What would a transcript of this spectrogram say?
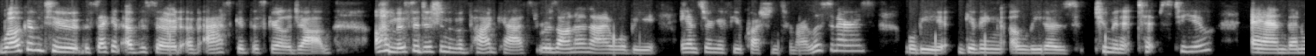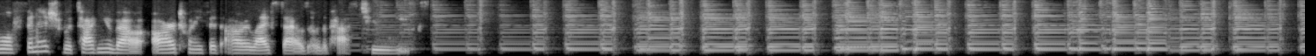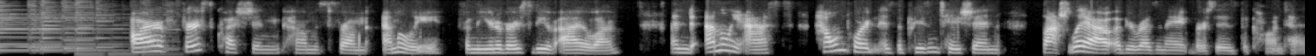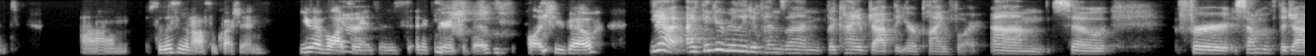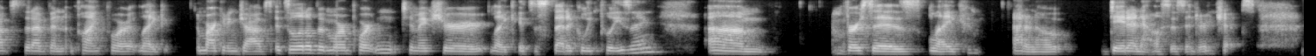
Welcome to the second episode of Ask Get This Girl a Job. On this edition of the podcast, Rosanna and I will be answering a few questions from our listeners. We'll be giving Alita's two minute tips to you, and then we'll finish with talking about our 25th hour lifestyles over the past two weeks. Our first question comes from Emily from the University of Iowa. And Emily asks, how important is the presentation slash layout of your resume versus the content? Um, so this is an awesome question. You have lots yeah. of answers and experience with this. I'll let you go. Yeah, I think it really depends on the kind of job that you're applying for. Um, so for some of the jobs that I've been applying for, like marketing jobs, it's a little bit more important to make sure like it's aesthetically pleasing um, versus like, I don't know, data analysis internships.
